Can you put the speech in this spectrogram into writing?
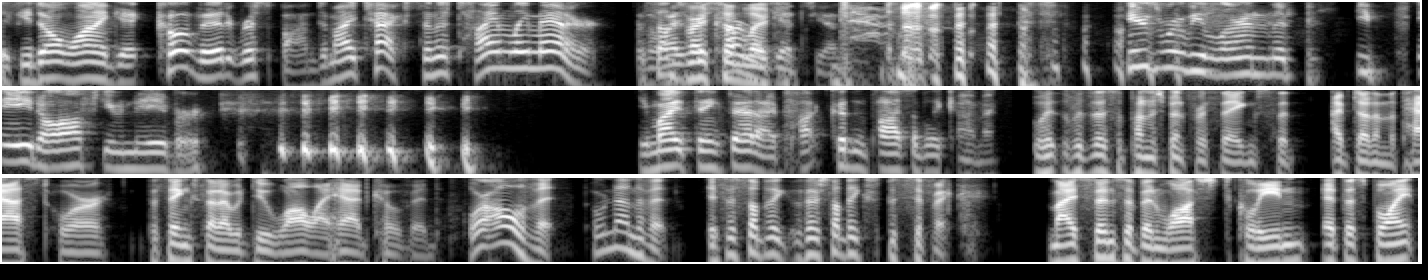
if you don't want to get COVID, respond to my text in a timely manner. It sounds very similar to- gets you. Here's where we learn that he paid off your neighbor. You might think that I po- couldn't possibly comment. was, was this a punishment for things that I've done in the past, or the things that I would do while I had COVID, or all of it, or none of it? Is this something? There's something specific. My sins have been washed clean at this point,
